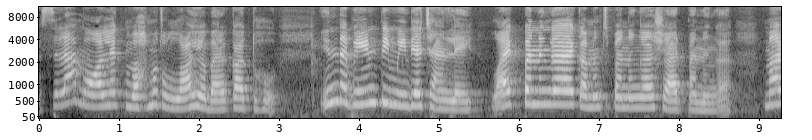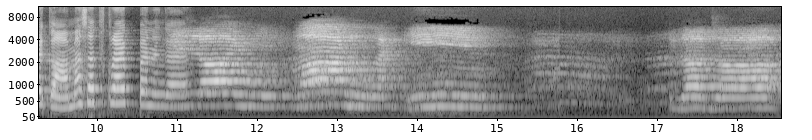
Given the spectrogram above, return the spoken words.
அஸ்ஸலாமு அலைக்கும் வரஹ்மத்துல்லாஹி வபரகாத்துஹு இந்த பிஎன்டி மீடியா சேனலை லைக் பண்ணுங்க கமெண்ட்ஸ் பண்ணுங்க ஷேர் பண்ணுங்க மறக்காம சப்ஸ்கிரைப் பண்ணுங்க إذا جاء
